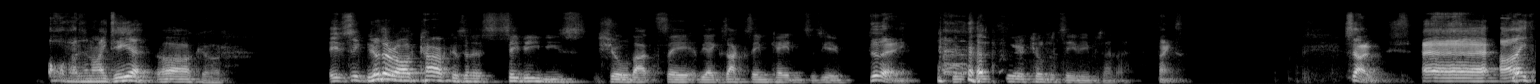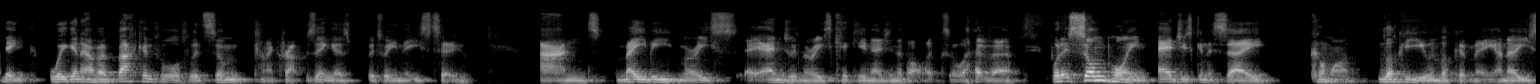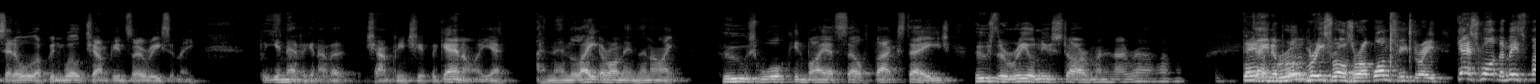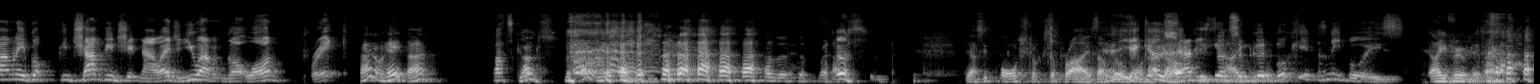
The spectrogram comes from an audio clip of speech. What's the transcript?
Oh, I've had an idea. Oh god. It's a, You know there are characters in a CBeebies show that say the exact same cadence as you. do they? You're a children's TV presenter. Thanks. So, uh, I think we're going to have a back and forth with some kind of crap zingers between these two. And maybe Maurice ends with Maryse kicking Edge in the bollocks or whatever. But at some point, Edge is going to say, Come on, look at you and look at me. I know you said, Oh, I've been world champion so recently, but you're never going to have a championship again, are you? And then later on in the night, who's walking by herself backstage? Who's the real new star of Monday Night Raw? Dana Brooke, Maryse rolls her up. One, two, three. Guess what? The Miz family have got fucking championship now, Edge, and you haven't got one. Prick. I don't hate that. That's good. Good. That's an awestruck surprise. That There you go. had the whole Daddy's piece done some tonight. good booking, hasn't he, boys? Oh, you've ruined it.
